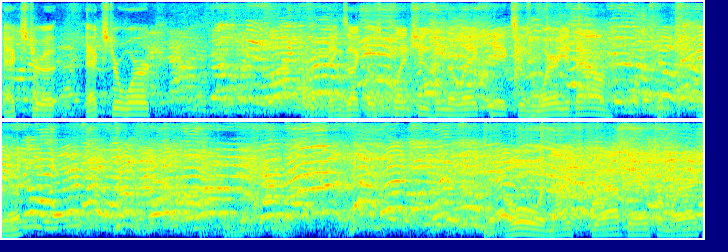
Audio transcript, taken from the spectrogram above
Extra, extra work. Things like those clinches and the leg kicks is wear you down. Oh, a nice jab there from Rex.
